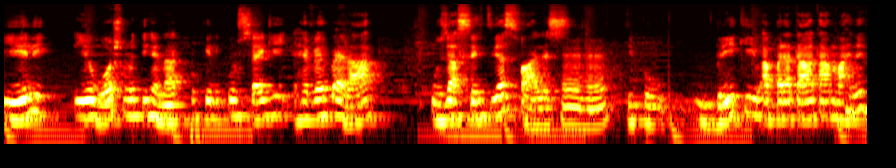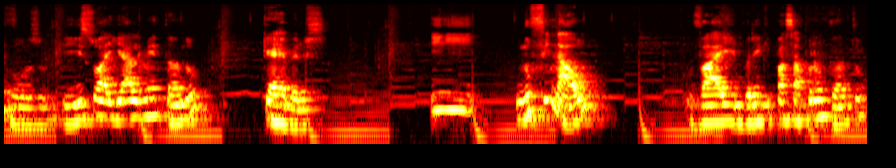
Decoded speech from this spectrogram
E ele. E eu gosto muito de Renato porque ele consegue reverberar os acertos e as falhas. Uhum. Tipo, o Brick aparentava estar mais nervoso. E isso aí alimentando Kerberos. E no final, vai Brick passar por um canto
